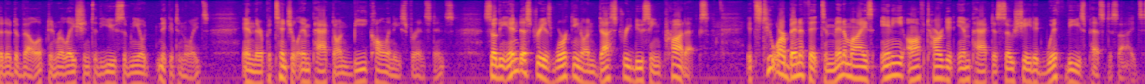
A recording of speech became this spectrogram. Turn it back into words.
that have developed in relation to the use of neonicotinoids and their potential impact on bee colonies, for instance. So, the industry is working on dust reducing products. It's to our benefit to minimize any off target impact associated with these pesticides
